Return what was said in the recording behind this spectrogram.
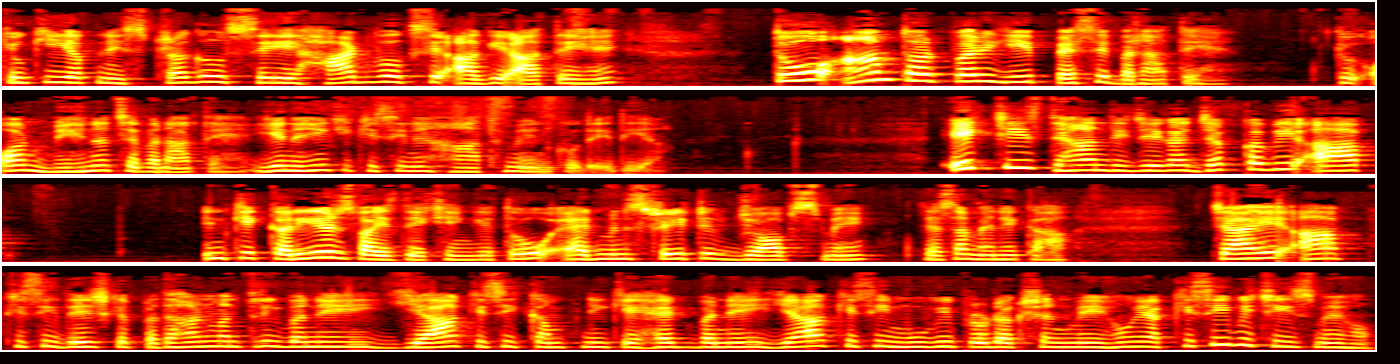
क्योंकि ये अपने स्ट्रगल से हार्डवर्क से आगे आते हैं तो आमतौर पर ये पैसे बनाते हैं तो और मेहनत से बनाते हैं। ये नहीं कि किसी ने हाथ में इनको दे दिया। एक चीज़ ध्यान दीजिएगा, जब कभी आप इनके करियर्स वाइज देखेंगे तो एडमिनिस्ट्रेटिव जॉब्स में जैसा मैंने कहा, चाहे आप किसी देश के प्रधानमंत्री बने, या किसी कंपनी के हेड बने, या किसी मूवी प्रोडक्शन में हो, या किसी भी चीज़ में हो,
